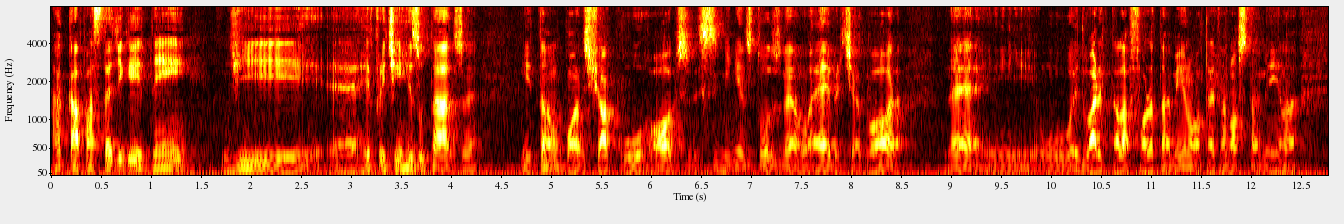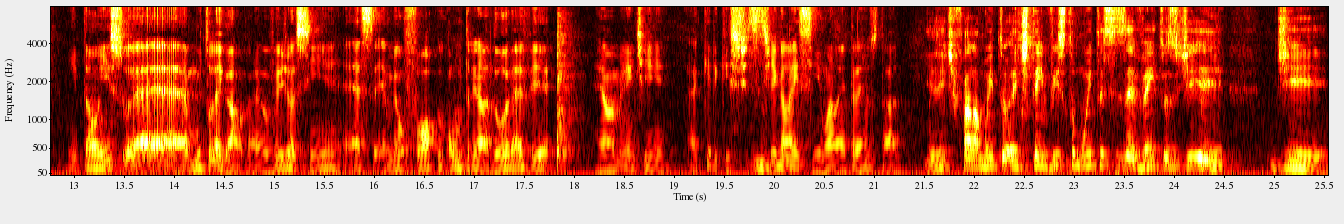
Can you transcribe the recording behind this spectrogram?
a capacidade que ele tem de é, refletir em resultados, né? Então, pô, Shakur, Robson, esses meninos todos, né? O Ebert agora, né? E o Eduardo que tá lá fora também, um atleta nosso também lá. Então isso é muito legal, cara. Eu vejo assim, esse é meu foco como treinador é ver realmente aquele que chega lá em cima lá e traz resultado. E a gente fala muito, a gente tem visto muito esses eventos de, de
